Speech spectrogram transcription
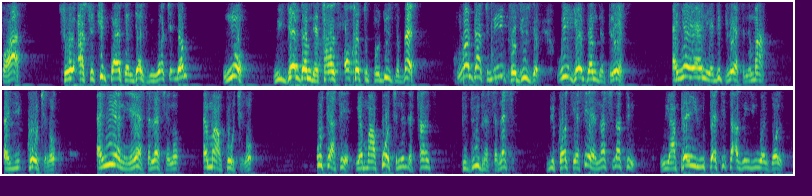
for us. So as we keep quiet and just be watching them, no, we gave them the chance also to produce the best. Not that we produce them, we gave them the players. And yeah, any the players in the man, a coach, you know, and yeah, any selection, no, a man coach, you know. Say, yeah, my coach need the chance to do the selection because you say a national team, we are paying you 30,000 US dollars.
